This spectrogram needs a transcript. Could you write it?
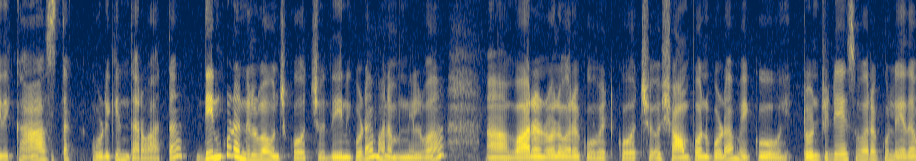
ఇది కాస్త ఉడికిన తర్వాత దీన్ని కూడా నిల్వ ఉంచుకోవచ్చు. దీన్ని కూడా మనం నిల్వ వారం రోజుల వరకు పెట్టుకోవచ్చు. షాంపూని కూడా మీకు ట్వంటీ డేస్ వరకు లేదా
